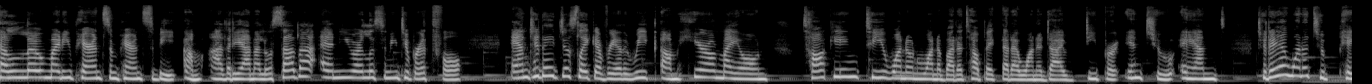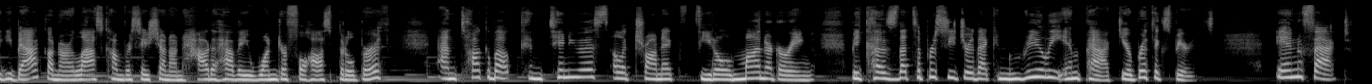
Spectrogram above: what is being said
Hello, mighty parents and parents to be. I'm Adriana Lozada, and you are listening to Birthful. And today, just like every other week, I'm here on my own talking to you one on one about a topic that I want to dive deeper into. And today, I wanted to piggyback on our last conversation on how to have a wonderful hospital birth and talk about continuous electronic fetal monitoring, because that's a procedure that can really impact your birth experience. In fact,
